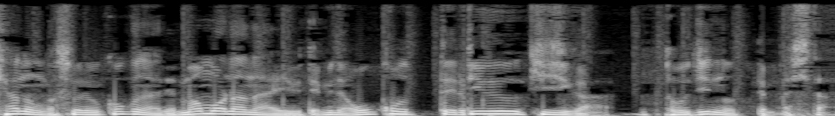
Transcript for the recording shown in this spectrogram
キャノンがそれを国内で守らない言うてみんな怒ってるっていう記事が当時載ってました。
